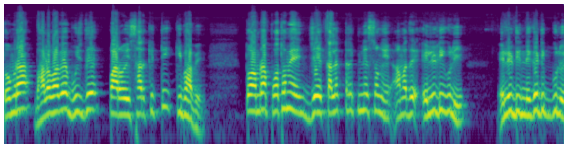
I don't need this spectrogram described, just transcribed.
তোমরা ভালোভাবে বুঝতে পারো এই সার্কিটটি কীভাবে। তো আমরা প্রথমে যে কালেক্টর পিনের সঙ্গে আমাদের এলইডিগুলি এলইডি নেগেটিভগুলো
